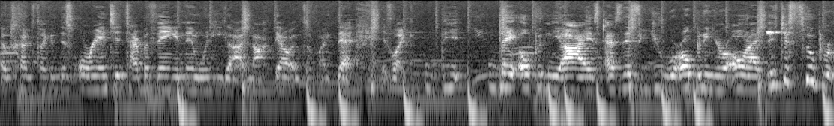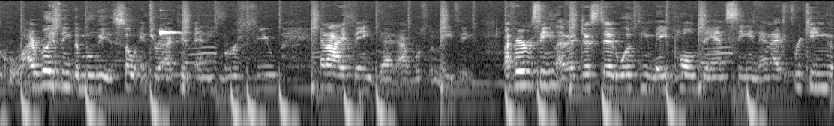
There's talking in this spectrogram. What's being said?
It was kind of like a disoriented type of thing, and then when he got knocked out and stuff like that, it's like the they open the eyes as if you were opening your own eyes. It's just super cool. I really think the movie is so interactive and immerses you, and I think that that was amazing. My favorite scene, as I just said, was the maypole dance scene, and I freaking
